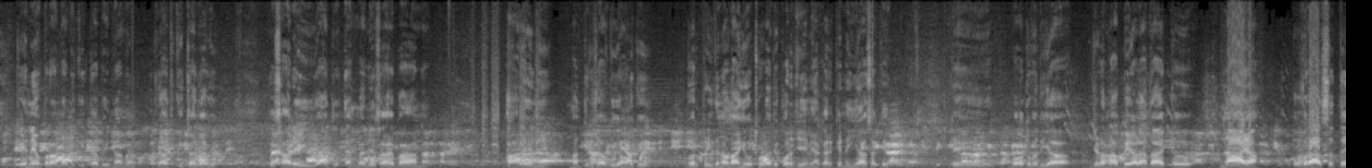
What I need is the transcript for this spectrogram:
ਕਿਸੇ ਨੇ ਉਪਰਾਲਾ ਨਹੀਂ ਕੀਤਾ ਵੀ ਇਹਨਾਂ ਨੂੰ ਯਾਦ ਕੀਤਾ ਜਾਵੇ ਤੇ ਸਾਰੇ ਹੀ ਅੱਜ ਐਮਐਲਏ ਸਾਹਿਬਾਨ ਆ ਰਹੇ ਨੇ ਮੰਤਰੀ ਸਾਹਿਬ ਵੀ ਆਉਣਗੇ ਗੁਰਪ੍ਰੀਤ ਨੇ ਆਉਣਾ ਸੀ ਉਹ ਥੋੜਾ ਜਿਹਾ ਕੁਰਜੇਵਿਆਂ ਕਰਕੇ ਨਹੀਂ ਆ ਸਕੇ ਤੇ ਬਹੁਤ ਵਧੀਆ ਜਿਹੜਾ ਨਾਭੇ ਵਾਲਿਆਂ ਦਾ ਇੱਕ ਨਾਂ ਆ ਉਹ ਵਿਰਾਸਤ ਤੇ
